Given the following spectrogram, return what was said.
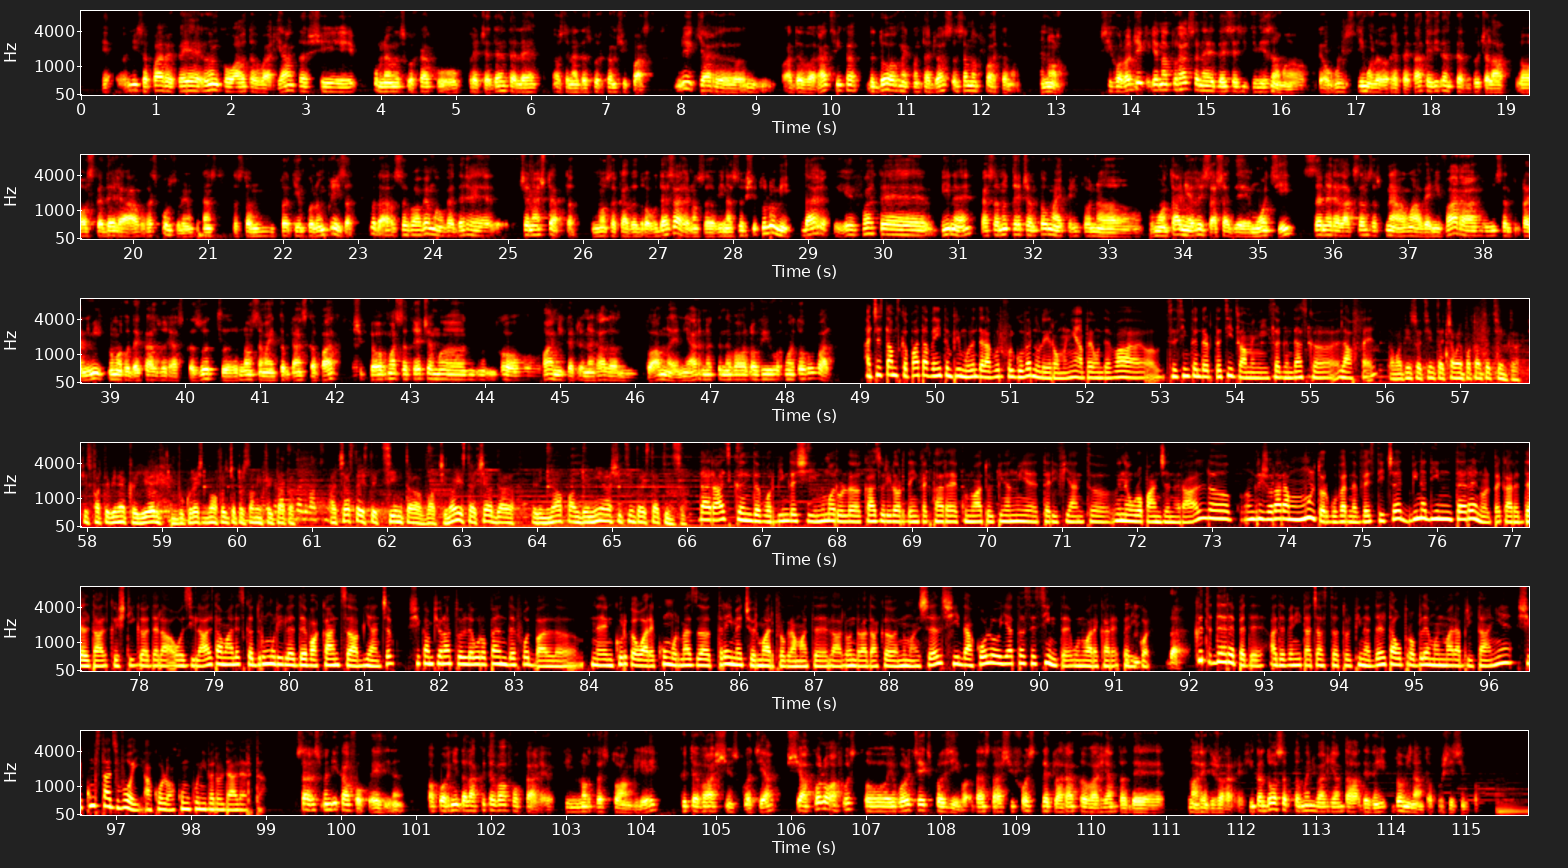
Mi se pare că e încă o altă variantă și cum ne-am descurcat cu precedentele, o să ne descurcăm și cu asta. Nu e chiar uh, adevărat, fiindcă de două ori mai contagioasă înseamnă foarte mult, enorm. Psihologic, e natural să ne desensitivizăm. Uh, că un stimul repetat, evident că duce la, la o scădere a răspunsului. Nu putem să stăm tot timpul în priză. Dar să avem în vedere ce ne așteaptă. Nu o să cadă drogul de sare, nu o să vină sfârșitul lumii. Dar e foarte bine ca să nu trecem tocmai printr-un uh, montanie râs așa de emoții, să ne relaxăm, să spunem, acum a venit vara, nu se întâmplă nimic, numărul de cazuri a scăzut, uh, nu o să mai întâmple, am scăpat și pe urmă să trecem uh, într-o panică generală în toamnă, în iarnă, când ne va lovi următorul val. Acest am scăpat a venit în primul rând de la vârful guvernului România, pe undeva uh, se simt îndreptățiți oamenii să gândească la fel. Am atins o țintă, cea mai importantă țintă. Știți foarte bine că ieri în București nu a fost nicio persoană infectată. Aceasta este ținta vaccinării, este aceea de a elimina pandemia și ținta este atinsă. Dar azi când vorbim, deși numărul cazurilor de infectare cu noatul pine nu e terifiant uh, în Europa în general, uh, îngrijorarea multor guverne vestice vine din terenul pe care Delta îl câștigă de la o zi la alta alta, mai ales că drumurile de vacanță abia încep și campionatul european de fotbal uh, ne încurcă oarecum. Urmează trei meciuri mari programate la Londra, dacă nu mă înșel, și de acolo, iată, se simte un oarecare pericol. Da. Cât de repede a devenit această tulpină Delta o problemă în Marea Britanie și cum stați voi acolo acum cu nivelul de alertă? S-a răspândit ca focul, evident. A pornit de la câteva focare din nord-vestul Angliei, câteva și în Scoția și acolo a fost o evoluție explozivă. De asta a și fost declarată variantă de mare îngrijorare, fiindcă în două săptămâni varianta a devenit dominantă, pur și simplu.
